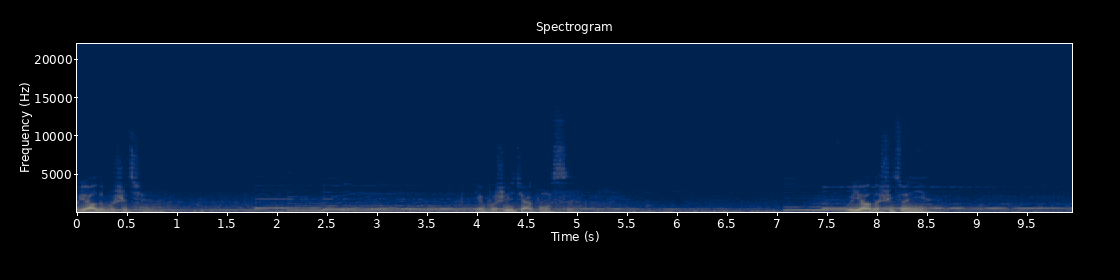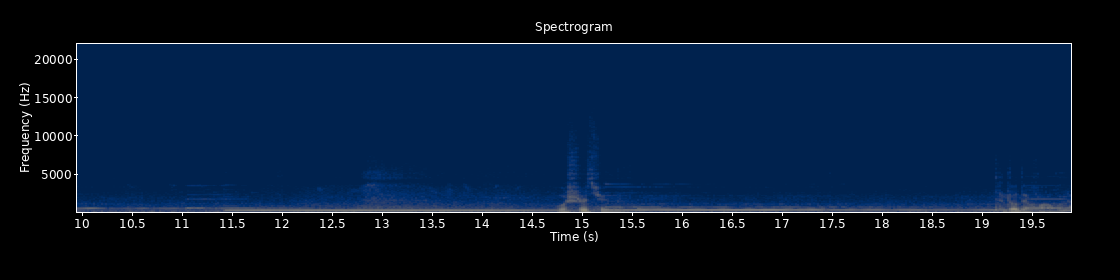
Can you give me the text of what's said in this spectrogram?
我要的不是钱，也不是一家公司，我要的是尊严。我失去的，他都得还回来。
